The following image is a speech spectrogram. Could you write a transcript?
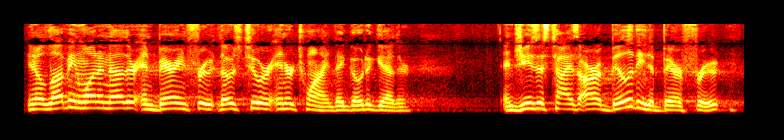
You know, loving one another and bearing fruit, those two are intertwined. They go together. And Jesus ties our ability to bear fruit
